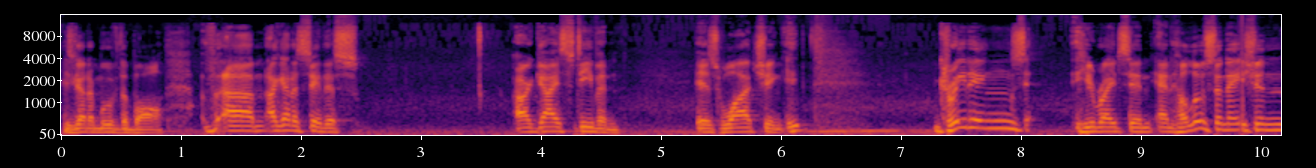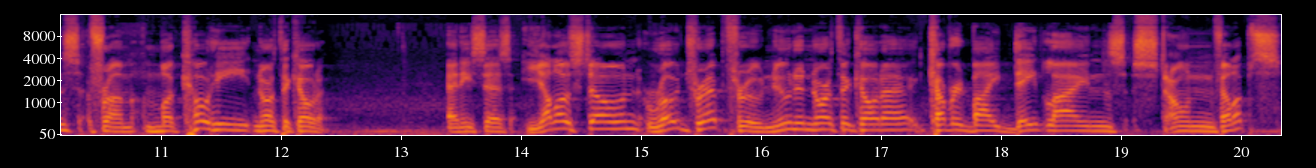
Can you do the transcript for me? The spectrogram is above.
He's got to move the ball. Um, I got to say this. Our guy Steven is watching. He, greetings, he writes in, and hallucinations from Makoti, North Dakota. And he says, Yellowstone road trip through Newnan, North Dakota, covered by Dateline's Stone Phillips.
